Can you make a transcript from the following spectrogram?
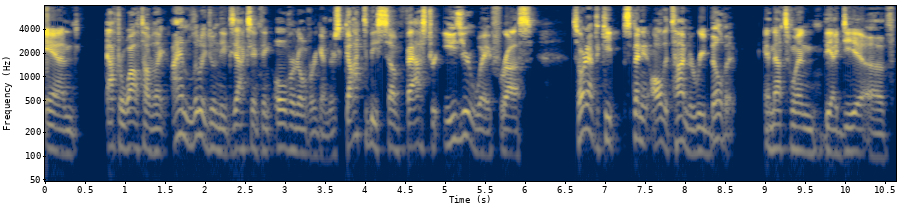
And after a while, Todd was like, I am literally doing the exact same thing over and over again. There's got to be some faster, easier way for us so I don't have to keep spending all the time to rebuild it. And that's when the idea of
